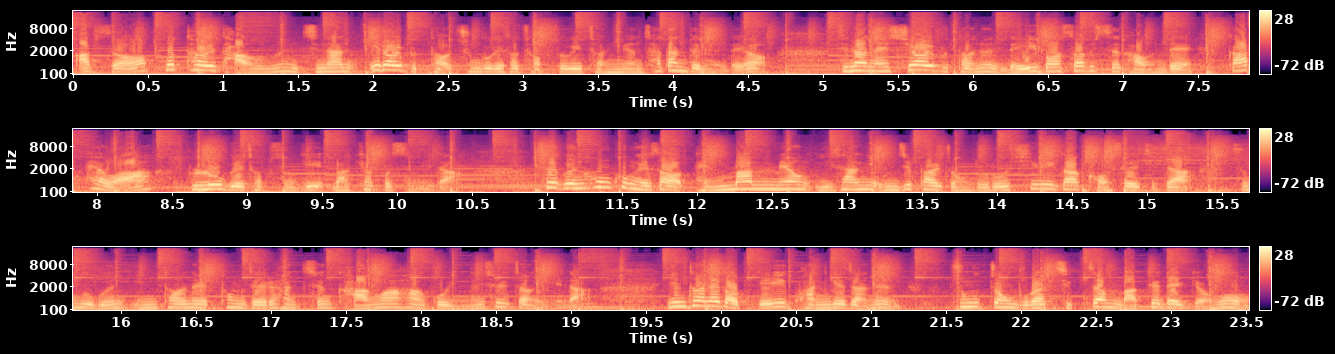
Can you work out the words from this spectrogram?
앞서 포털 다음은 지난 1월부터 중국에서 접속이 전면 차단됐는데요. 지난해 10월부터는 네이버 서비스 가운데 카페와 블로그의 접속이 막혔었습니다. 최근 홍콩에서 100만 명 이상이 운집할 정도로 시위가 거세지자 중국은 인터넷 통제를 한층 강화하고 있는 실정입니다. 인터넷 업계의 관계자는 중국 정부가 직접 맡게 될 경우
